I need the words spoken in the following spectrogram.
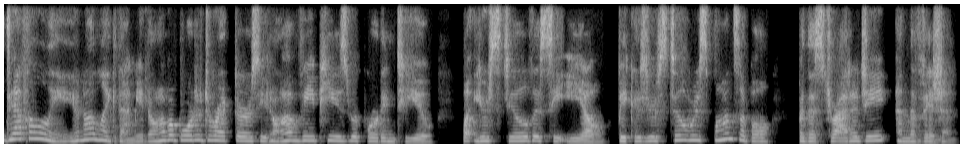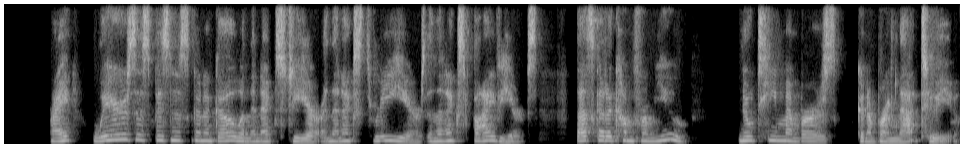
Definitely, you're not like them. You don't have a board of directors, you don't have VPs reporting to you, but you're still the CEO because you're still responsible for the strategy and the vision, right? Where is this business going to go in the next year, in the next three years, in the next five years? That's got to come from you. No team member is going to bring that to you.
